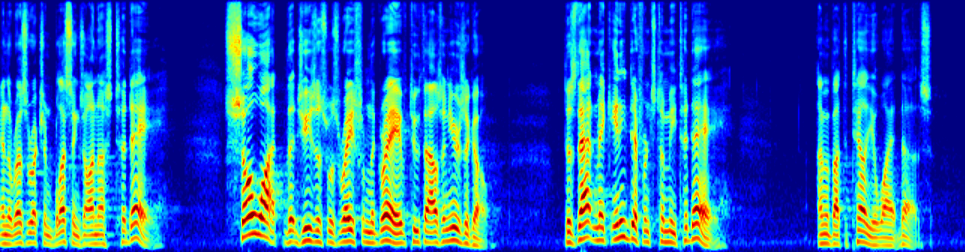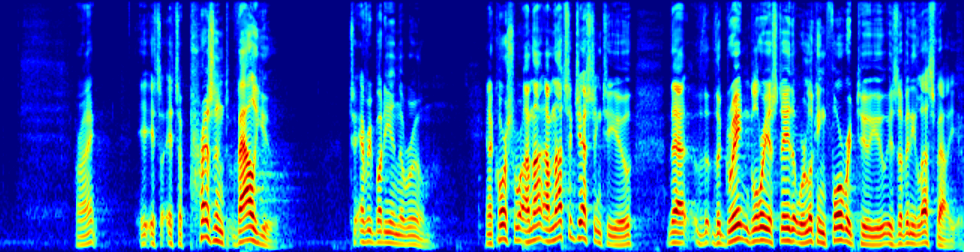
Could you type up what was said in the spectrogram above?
and the resurrection blessings on us today. So what that Jesus was raised from the grave 2,000 years ago? Does that make any difference to me today? I'm about to tell you why it does. All right? It's, it's a present value to everybody in the room. And of course, I'm not, I'm not suggesting to you that the, the great and glorious day that we're looking forward to you is of any less value.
